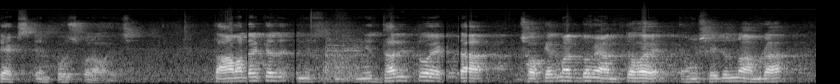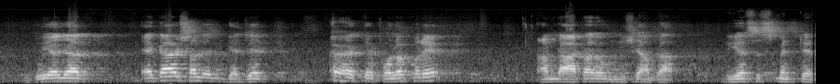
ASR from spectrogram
ট্যাক্স ইম্পোজ করা হয়েছে। তা আমাদেরকে নির্ধারিত একটা ছকের মাধ্যমে আনতে হয় এবং সেই জন্য আমরা দুই হাজার এগারো সালের গেজেটকে ফলো করে আমরা আঠারো উনিশে আমরা রিঅ্যাসেসমেন্টের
